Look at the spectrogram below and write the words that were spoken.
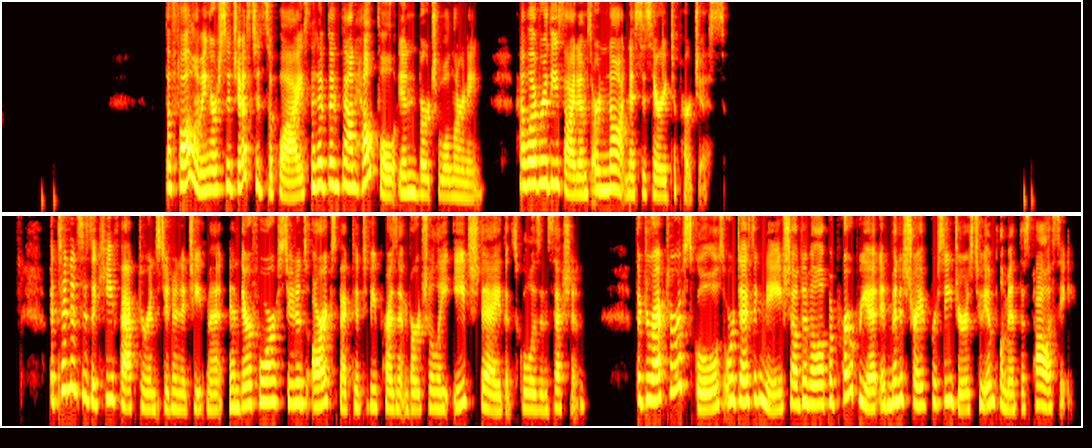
The following are suggested supplies that have been found helpful in virtual learning. However, these items are not necessary to purchase. Attendance is a key factor in student achievement, and therefore, students are expected to be present virtually each day that school is in session. The director of schools or designee shall develop appropriate administrative procedures to implement this policy.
